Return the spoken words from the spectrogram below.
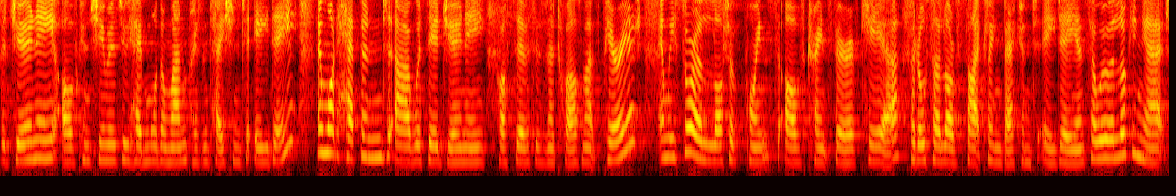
the journey of consumers who had more than one presentation to ED and what happened uh, with their journey across services in a 12 month period. And we saw a lot of points of transfer of care, but also a lot of cycling back into ED. And so we were looking at,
